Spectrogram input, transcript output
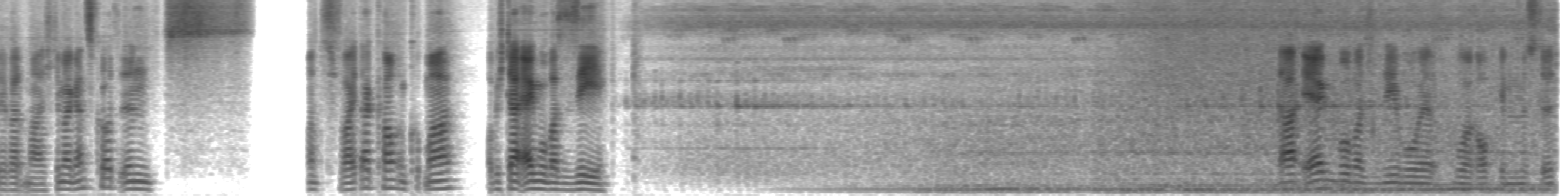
Okay, warte mal. Ich gehe mal ganz kurz ins mein zweiter Account und guck mal, ob ich da irgendwo was sehe. Da irgendwo was sehe, wo ihr, wo ihr raufgehen müsstet.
